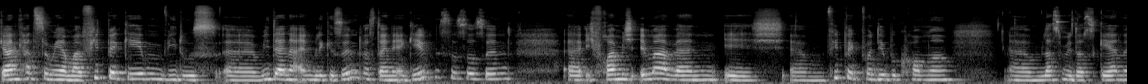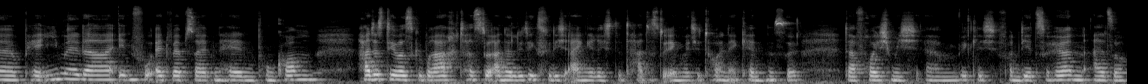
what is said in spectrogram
gern kannst du mir mal Feedback geben, wie, du's, äh, wie deine Einblicke sind, was deine Ergebnisse so sind. Äh, ich freue mich immer, wenn ich ähm, Feedback von dir bekomme. Ähm, lass mir das gerne per E-Mail da, info@webseitenhelden.com. Hat es dir was gebracht? Hast du Analytics für dich eingerichtet? Hattest du irgendwelche tollen Erkenntnisse? Da freue ich mich ähm, wirklich von dir zu hören. Also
